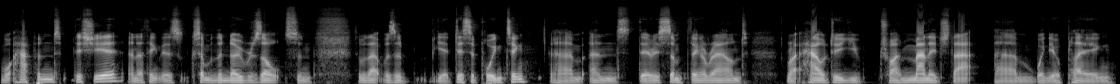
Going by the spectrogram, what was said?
what happened this year, and I think there's some of the no results and some of that was a yeah disappointing. Um, and there is something around right. How do you try and manage that um, when you're playing?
